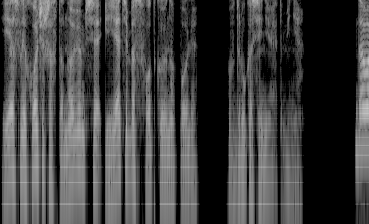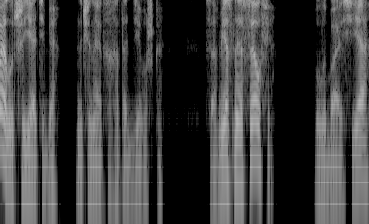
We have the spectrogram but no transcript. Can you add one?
Если хочешь, остановимся, и я тебя сфоткаю на поле. Вдруг осеняет меня. Давай лучше я тебя, начинает хохотать девушка. Совместное селфи? Улыбаюсь я,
